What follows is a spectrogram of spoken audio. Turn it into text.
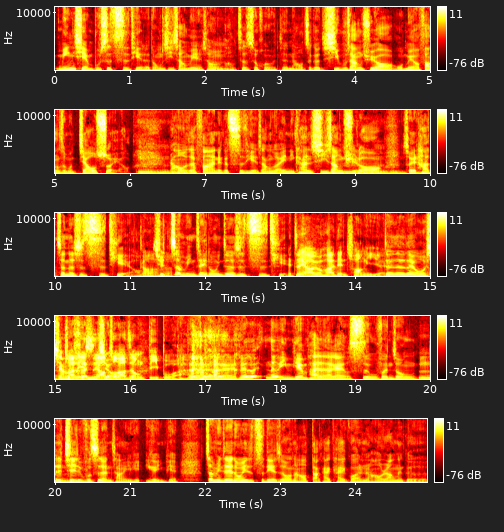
明显不是磁铁的东西上面，说、嗯。哦这是回纹针，然后这个吸不上去哦，我没有放什么胶水哦，嗯，嗯然后我再放在那个磁铁上说，哎你看吸上去喽，所以它真的是磁铁哦，哦。去证明这些东西真的是磁铁。哎 这要又花一点创意哎，对对对，我想专利是，要做到这种地步啊，对对对，那个那个影片拍了大概有四五分钟，嗯那、其实不是很长一片一个影片，证明这些东西是磁铁之后，然后打开开关，然后让那个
